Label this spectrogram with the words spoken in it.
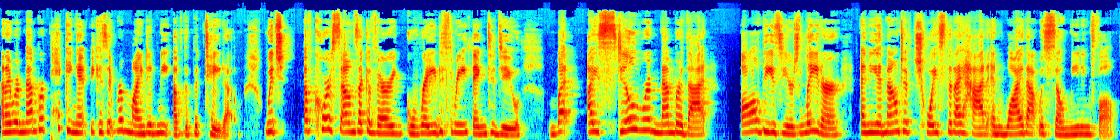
And I remember picking it because it reminded me of the potato, which of course sounds like a very grade three thing to do, but I still remember that all these years later and the amount of choice that I had and why that was so meaningful.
